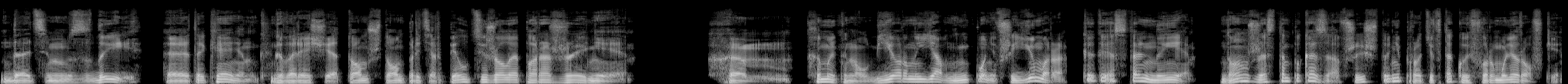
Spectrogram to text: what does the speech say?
«Дать мзды – это Кеннинг, говорящий о том, что он претерпел тяжелое поражение». «Хм...» – хмыкнул Бьорн, явно не понявший юмора, как и остальные, но жестом показавший, что не против такой формулировки.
